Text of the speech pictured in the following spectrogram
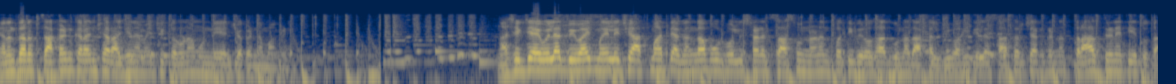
यानंतर चाकणकरांच्या राजीनाम्याची करुणा मुंडे यांच्याकडनं मागणी. नाशिकच्या ऐवल्यात विवाहित महिलेची आत्महत्या. गंगापूर पोलीस ठाण्यात सासून नणन पती विरोधात गुन्हा दाखल. विवाहितेला सासरच्यांकडनं त्रास देण्यात येत होता.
